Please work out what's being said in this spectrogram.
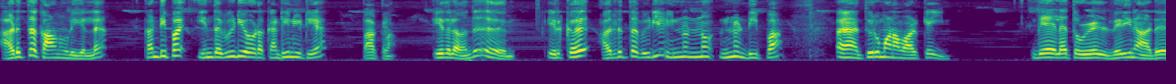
அடுத்த காணொலிகளில் கண்டிப்பாக இந்த வீடியோவோட கண்டினியூட்டியை பார்க்கலாம். இதில் வந்து இருக்க. அடுத்த வீடியோ இன்னும் இன்னும் இன்னும் டீப்பாக திருமண வாழ்க்கை வேலை தொழில் வெளிநாடு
